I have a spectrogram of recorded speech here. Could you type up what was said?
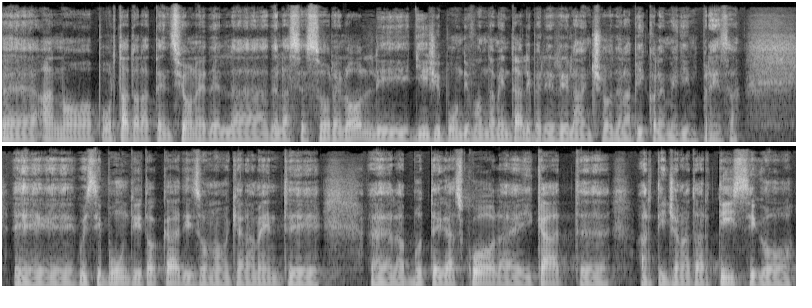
eh, hanno portato all'attenzione del, dell'assessore Lolli 10 punti fondamentali per il rilancio della piccola e media impresa. E questi punti toccati sono chiaramente eh, la bottega a scuola, i CAT, artigianato artistico,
